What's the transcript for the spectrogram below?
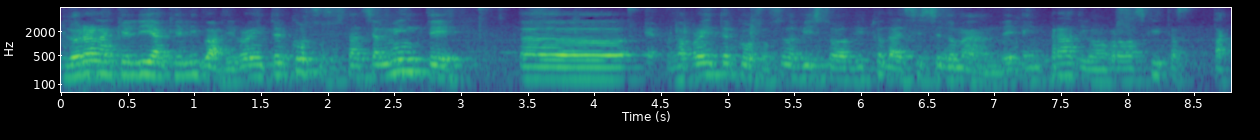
L'orale anche lì, anche lì guardi, prove di intercorso sostanzialmente Uh, la prova di intercorso sono visto addirittura dalle stesse domande e in pratica una prova scritta sta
